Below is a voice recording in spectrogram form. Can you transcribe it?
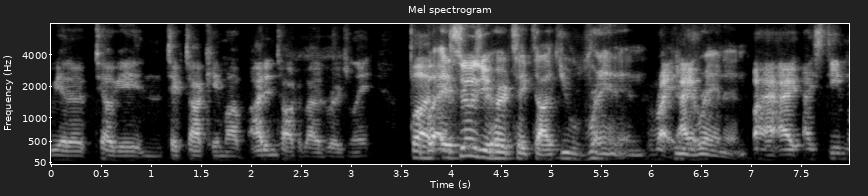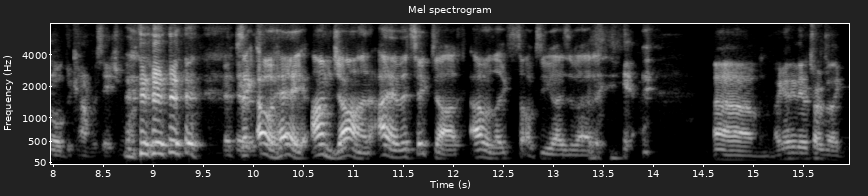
we had a tailgate, and TikTok came up. I didn't talk about it originally, but, But, as soon as you heard TikTok, you ran in. right, You I, ran in. I I I steamrolled the conversation. Once it's like, oh hey, I'm John. I have a TikTok. I would like to talk to you guys about it. yeah. um, like I think they were talking about like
